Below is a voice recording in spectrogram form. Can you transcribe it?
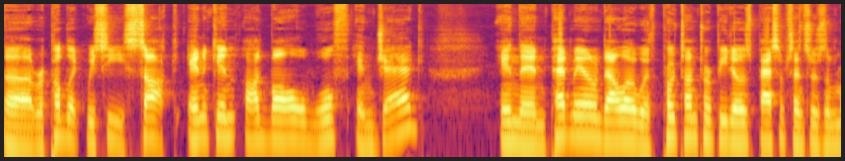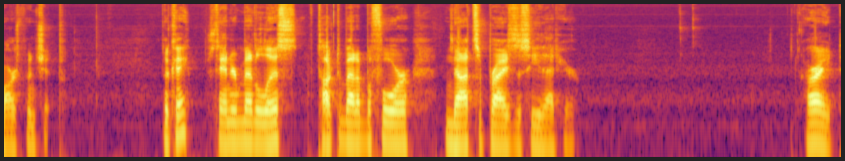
uh, Republic. We see Sock, Anakin, Oddball, Wolf, and Jag. And then Padme Amidala with proton torpedoes, passive sensors, and marksmanship. Okay, standard meta list. Talked about it before. Not surprised to see that here. All right.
